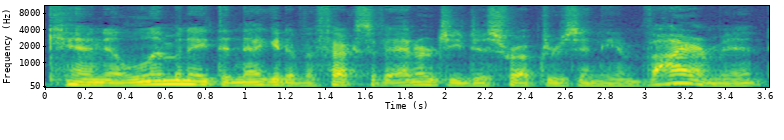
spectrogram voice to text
can eliminate the negative effects of energy disruptors in the environment,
